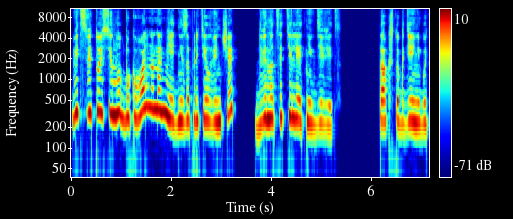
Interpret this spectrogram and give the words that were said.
Ведь Святой Синод буквально на медне запретил венчать двенадцатилетних девиц. Так что где-нибудь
